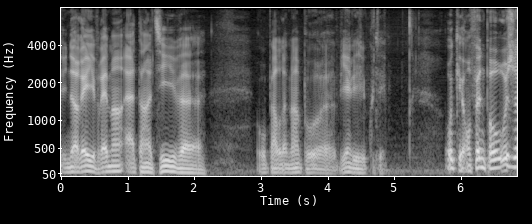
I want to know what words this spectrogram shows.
une oreille vraiment attentive euh, au Parlement pour euh, bien les écouter. OK, on fait une pause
